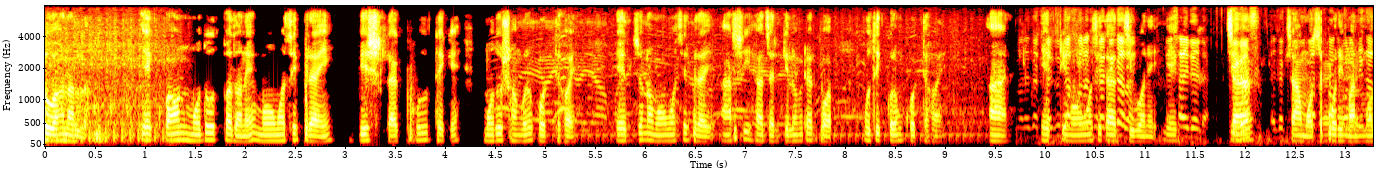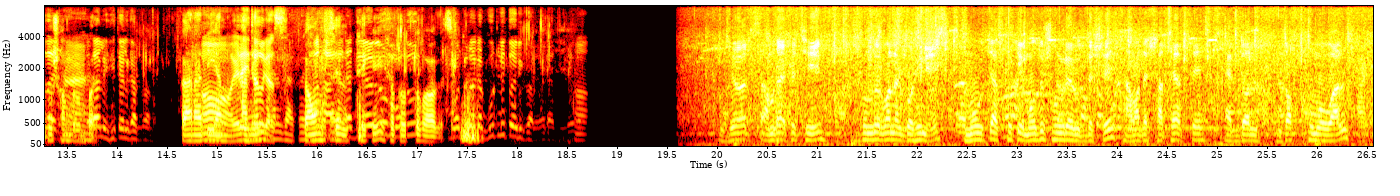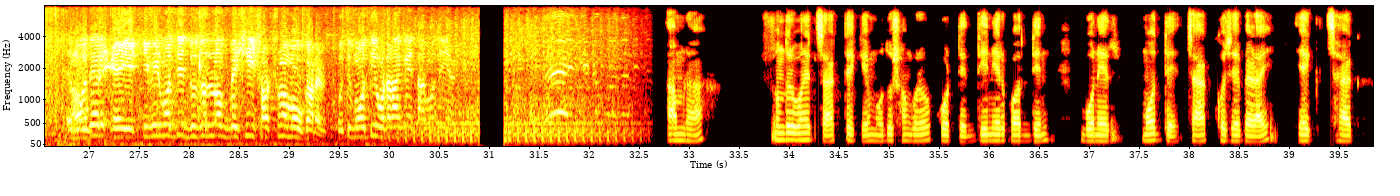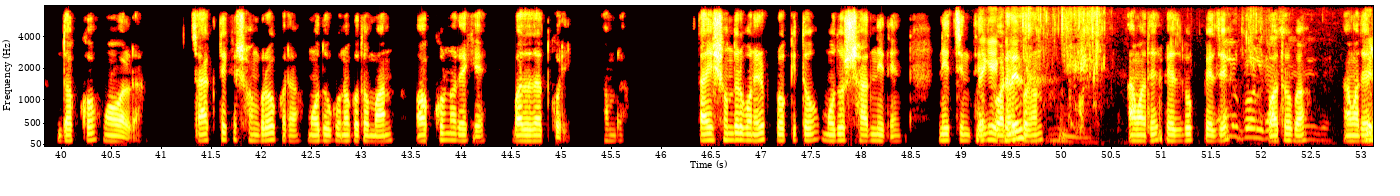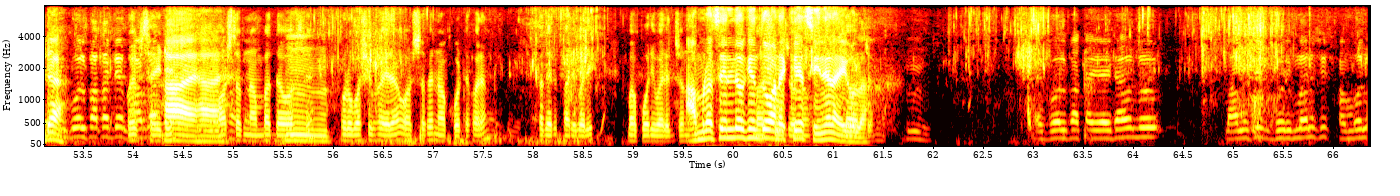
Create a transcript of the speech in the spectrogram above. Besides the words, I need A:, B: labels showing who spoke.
A: সুবহান আল্লাহ এক পাউন্ড মধু উৎপাদনে মৌমাছি প্রায় বিশ লাখ ফুল থেকে মধু সংগ্রহ করতে হয়। এর জন্য মৌমাছির প্রায় আশি হাজার কিলোমিটার পথ অতিক্রম করতে হয়। আর একটি মৌমাছি তার জীবনে এক চা চামচ পরিমাণ মধু সংগ্রহ করে। কানাডিয়ান হানি কাউন্সিল থেকে এসব তথ্য পাওয়া গেছে।
B: আমরা এসেছি সুন্দরবনের গহীনে মৌচাক থেকে মধু সংগ্রহের উদ্দেশ্যে আমাদের সাথে আছে একদল দক্ষ মৌয়াল।
C: আমাদের এই টিভির মধ্যে দুজন লোক বেশি সবসময় মৌকারের প্রতি মৌতি ওঠার আগে তার মধ্যে
A: আমরা সুন্দরবনের চাক থেকে মধু সংগ্রহ করতে দিনের পর দিন বনের মধ্যে চাক খুঁজে বেড়ায় এক ঝাঁক দক্ষ মওয়ালরা চাক থেকে সংগ্রহ করা মধু গুণগত মান অক্ষুণ্ণ রেখে বাজারজাত করি আমরা। তাই সুন্দরবনের প্রকৃত মধুর স্বাদ নিতে নিশ্চিন্তে আমাদের ফেসবুক পেজে অথবা আমাদের ওয়েবসাইটে
B: হায়, হায়।
A: হোয়াটসঅ্যাপ নাম্বার দেওয়া আছে। প্রবাসী ভাইরা হোয়াটসঅ্যাপে নক করতে পারেন তাদের পারিবারিক বা পরিবারের জন্য
D: আমরা চিনলেও কিন্তু অনেকে চিনে না এগুলা।
E: গোল পাতা এটা হলো মানুষের গরিব মানুষের সম্বল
